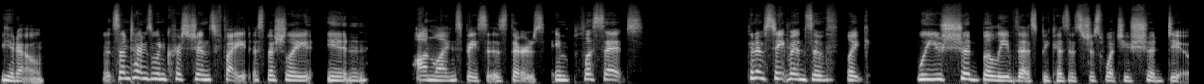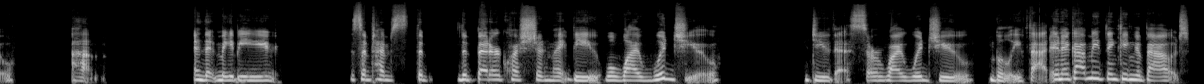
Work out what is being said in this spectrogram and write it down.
you know, sometimes when Christians fight, especially in online spaces, there's implicit kind of statements of like, well, you should believe this because it's just what you should do. Um, and that maybe sometimes the the better question might be, well, why would you do this? Or why would you believe that? And it got me thinking about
